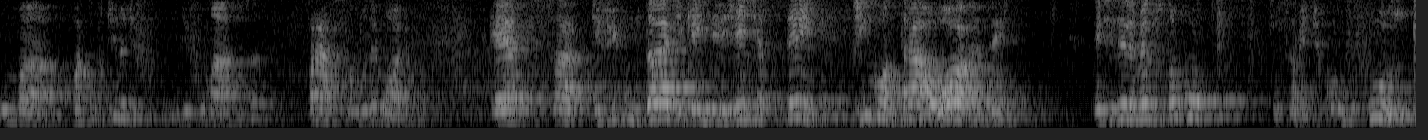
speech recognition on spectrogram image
uma, uma cortina de, de fumaça para a ação do demônio. Essa dificuldade que a inteligência tem de encontrar a ordem nesses elementos tão com, justamente confusos.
